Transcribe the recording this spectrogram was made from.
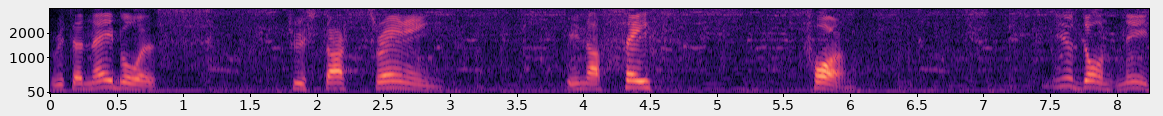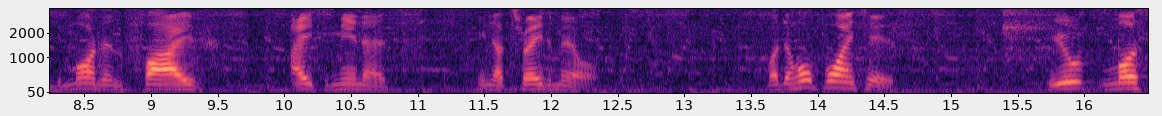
which enable us to start training in a safe form. You don't need more than five, eight minutes in a treadmill. But the whole point is you must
